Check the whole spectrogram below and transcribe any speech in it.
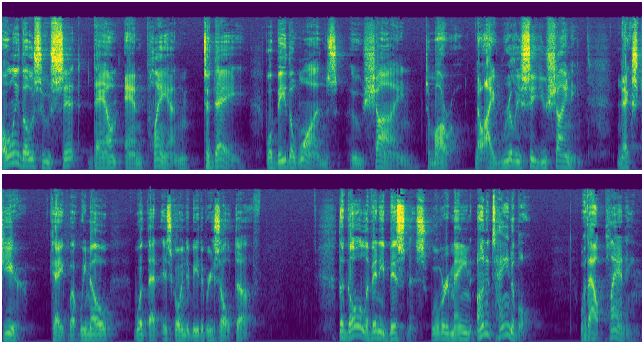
Only those who sit down and plan today will be the ones who shine tomorrow. Now, I really see you shining next year. Okay, but we know what that is going to be the result of. The goal of any business will remain unattainable without planning.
